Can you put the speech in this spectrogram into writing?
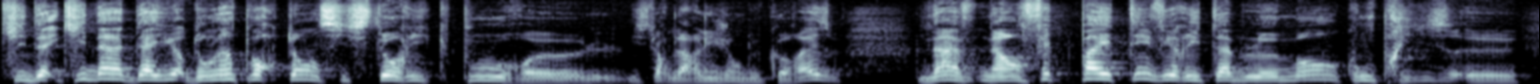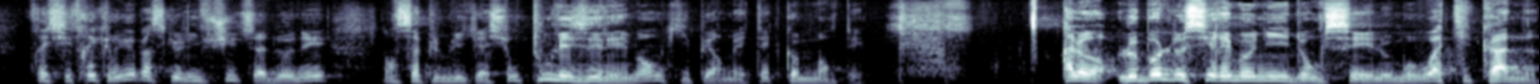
qui, qui d'ailleurs, dont l'importance historique pour euh, l'histoire de la religion du Choresme n'a en fait pas été véritablement comprise. c'est très curieux parce que Lifshitz a donné dans sa publication tous les éléments qui permettaient de commenter. Alors, le bol de cérémonie, donc c'est le mot Vatican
